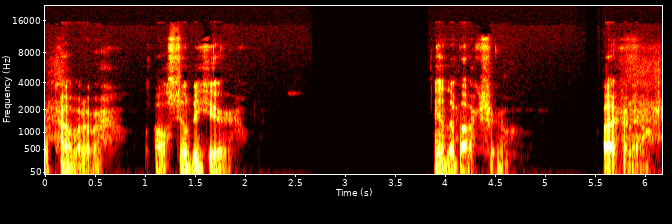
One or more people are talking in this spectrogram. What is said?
of Commodore. I'll still be here in the box room. Bye for now.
